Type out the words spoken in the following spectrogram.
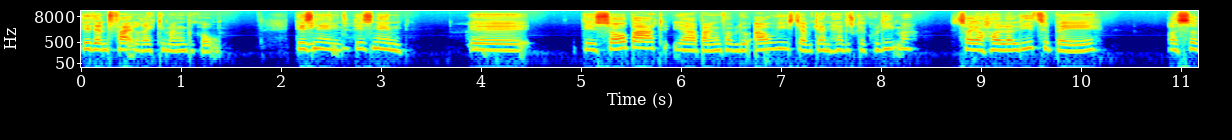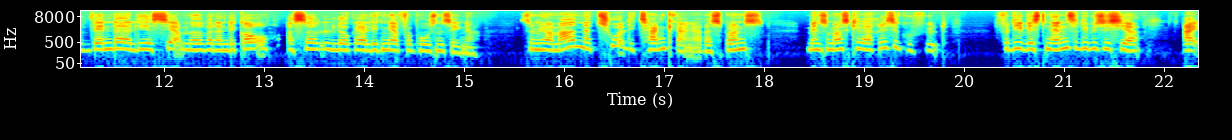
Det er den fejl, rigtig mange begår. Det er sådan en, Vigtigt. det er sådan en øh, det er sårbart, jeg er bange for at blive afvist, jeg vil gerne have, at du skal kunne lide mig, så jeg holder lige tilbage, og så venter jeg lige og ser med, hvordan det går, og så lukker jeg lidt mere for posen senere. Som jo er meget naturlig tankegang og respons, men som også kan være risikofyldt. Fordi hvis den anden så lige pludselig siger, ej,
